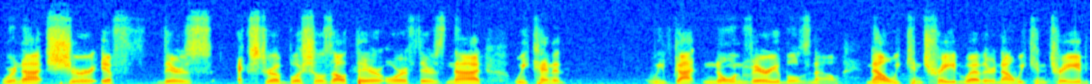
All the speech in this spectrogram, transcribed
we're not sure if there's extra bushels out there or if there's not. We kind of we've got known variables now. Now we can trade weather. Now we can trade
